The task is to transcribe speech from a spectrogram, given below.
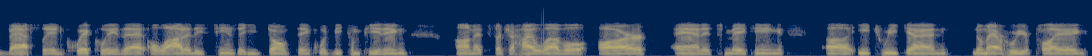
vastly and quickly that a lot of these teams that you don't think would be competing um, at such a high level are, and it's making uh, each weekend, no matter who you're playing,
